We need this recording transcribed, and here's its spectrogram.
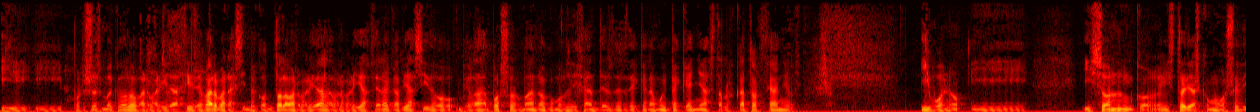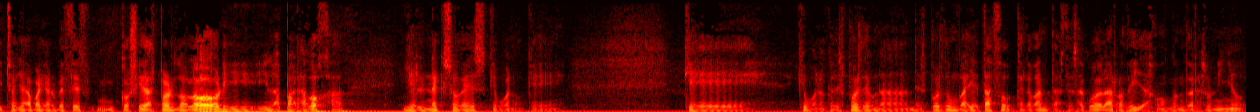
Y, y por eso me quedó la barbaridad y de bárbaras, y me contó la barbaridad. La barbaridad era que había sido violada por su hermano, como os dije antes, desde que era muy pequeña hasta los 14 años. Y bueno, y, y son historias, como os he dicho ya varias veces, cosidas por el dolor y, y la paradoja. Y el nexo es que, bueno, que, que, que bueno, que después de una, después de un galletazo te levantas, te sacudes las rodillas como cuando eras un niño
